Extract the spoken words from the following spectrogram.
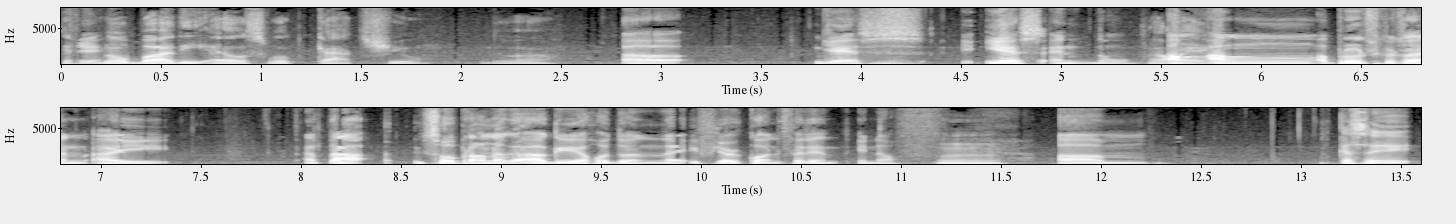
if Yeah. nobody else will catch you, 'di ba? Uh, yes. Yes and no. Okay. Ang ang approach ko dyan ay at ah, sobrang nag-agree ako doon na if you're confident enough. Mm. Um, kasi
